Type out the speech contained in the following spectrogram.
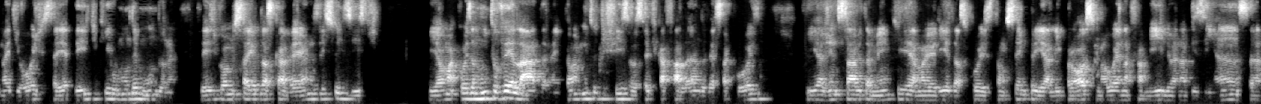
não é de hoje, isso aí é desde que o mundo é mundo, né? Desde como saiu das cavernas, isso existe. E é uma coisa muito velada, né? Então é muito difícil você ficar falando dessa coisa. E a gente sabe também que a maioria das coisas estão sempre ali próxima, ou é na família, ou é na vizinhança,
